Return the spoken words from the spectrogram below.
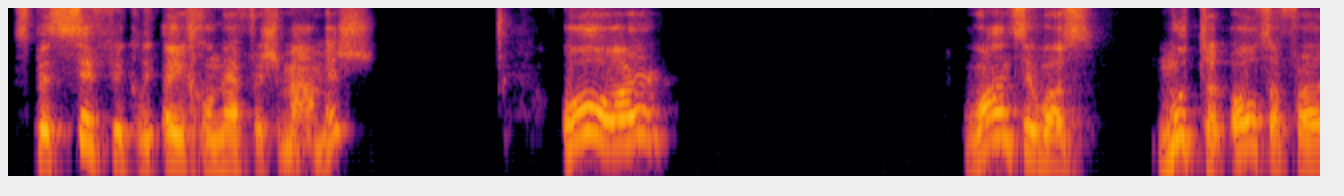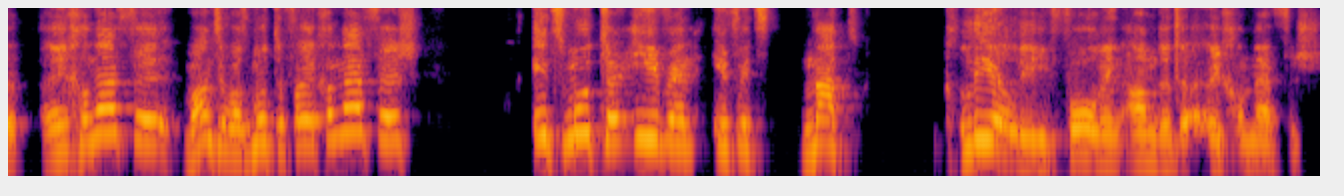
specifically eichel nefesh mamish, or once it was mutter also for eichel nefesh, once it was mutter for eichel nefesh, it's mutter even if it's not clearly falling under the Eichel Nefesh.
